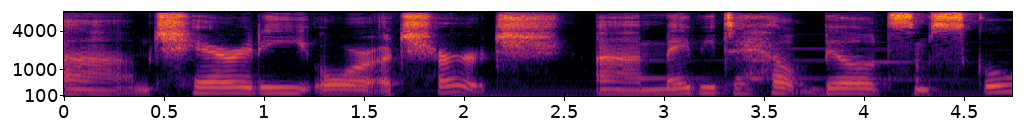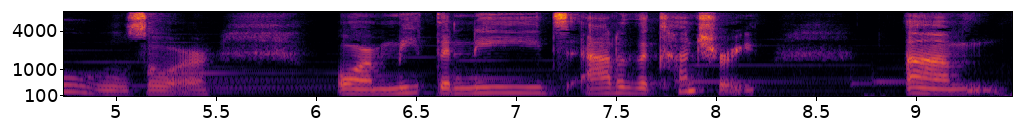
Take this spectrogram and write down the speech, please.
um, charity or a church, um, maybe to help build some schools or or meet the needs out of the country. Um,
